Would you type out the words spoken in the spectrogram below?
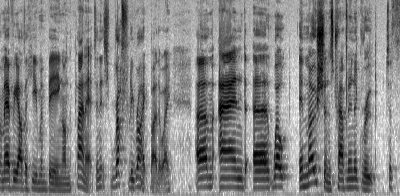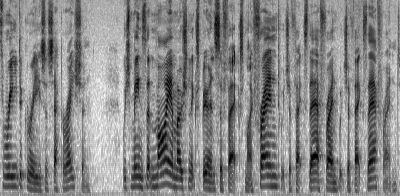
from every other human being on the planet. And it's roughly right, by the way. Um, and, uh, well, emotions travel in a group to three degrees of separation, which means that my emotional experience affects my friend, which affects their friend, which affects their friend.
